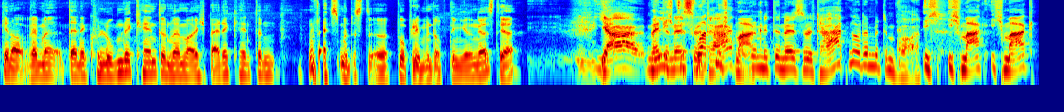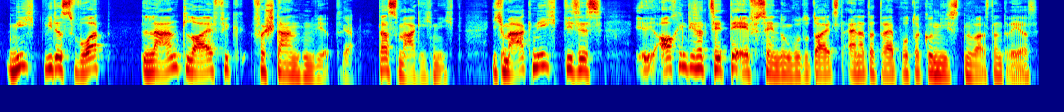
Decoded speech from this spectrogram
genau, wenn man deine Kolumne kennt und wenn man euch beide kennt, dann weiß man, dass du ein Problem mit Optimierung hast, ja? Ja, mit weil den ich das Wort nicht Resultaten mag. oder mit den Resultaten oder mit dem Wort? Ich, ich, mag, ich mag nicht, wie das Wort landläufig verstanden wird. Ja. Das mag ich nicht. Ich mag nicht dieses, äh, auch in dieser ZDF-Sendung, wo du da jetzt einer der drei Protagonisten warst, Andreas,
